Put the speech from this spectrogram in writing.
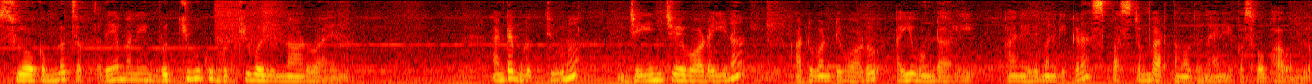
శ్లోకంలో చెప్తుంది. ఏమని? మృత్యువుకు మృత్యువై ఉన్నాడు ఆయన. అంటే మృత్యువును జయించేవాడైన అటువంటి వాడు అయి ఉండాలి. అనేది మనకి ఇక్కడ స్పష్టంగా అర్థమవుతుంది ఆయన యొక్క స్వభావంలో.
